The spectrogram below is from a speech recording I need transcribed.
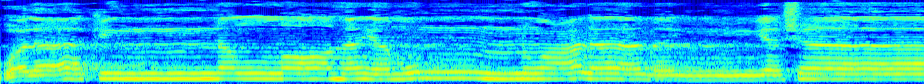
ولكن الله يمن على من يشاء من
